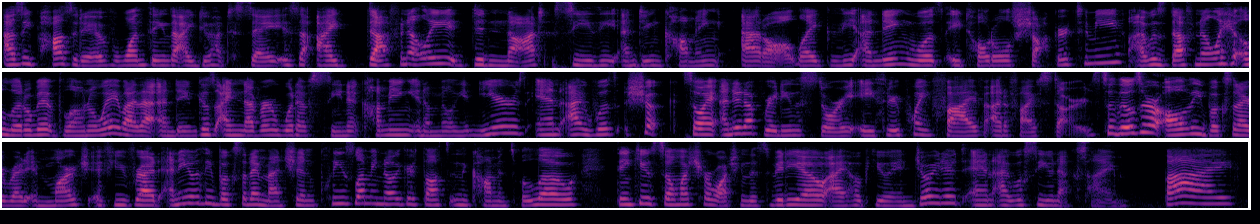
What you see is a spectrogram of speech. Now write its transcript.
As a positive, one thing that I do have to say is that I definitely did not see the ending coming at all. Like, the ending was a total shocker to me. I was definitely a little bit blown away by that ending because I never would have seen it coming in a million years and I was shook. So I ended up rating the story a 3.5 out of 5 stars. So those are all the books that I read in March. If you've read any of the books that I mentioned, please let me know your thoughts in the comments below. Thank you so much for watching this video. I hope you enjoyed it and I will see you next time. Bye!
